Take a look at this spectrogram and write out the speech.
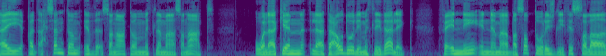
أي قد أحسنتم إذ صنعتم مثل ما صنعت. ولكن لا تعودوا لمثل ذلك فإني إنما بسطت رجلي في الصلاة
